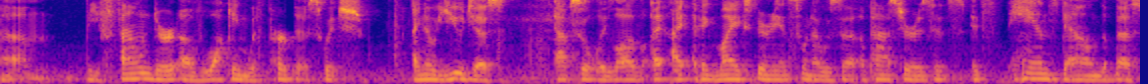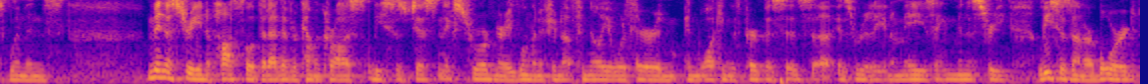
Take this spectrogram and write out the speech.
um, the founder of Walking with Purpose, which I know you just absolutely love. I, I, I think my experience when I was a, a pastor is it's it's hands down the best women's ministry and apostolate that I've ever come across. Lisa's just an extraordinary woman. If you're not familiar with her, and, and Walking with Purpose is uh, is really an amazing ministry. Lisa's on our board,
